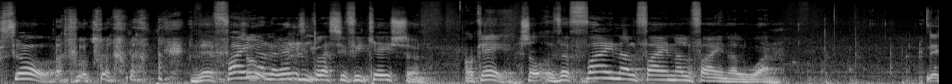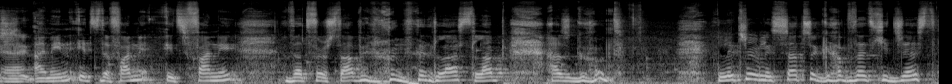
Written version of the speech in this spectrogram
So, the final so, race classification. Okay, so the final, final, final one. This uh, I mean, it's the funny. It's funny that Verstappen on the last lap has got literally such a gap that he just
